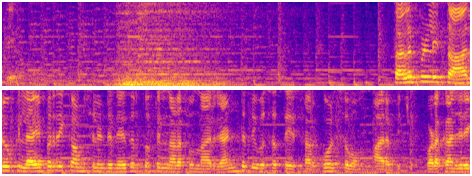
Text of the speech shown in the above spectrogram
അദ്ദേഹം. തലപ്പള്ളി താലൂക്ക് ലൈബ്രറി കൗൺസിലിന്റെ നേതൃത്വത്തിൽ നടത്തുന്ന രണ്ട് ദിവസത്തെ സർഗോത്സവം ആരംഭിച്ചു. Vadakkanchery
